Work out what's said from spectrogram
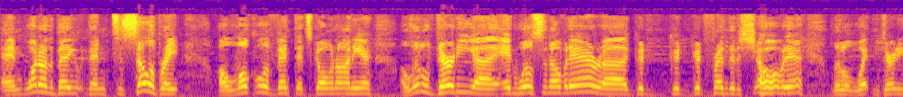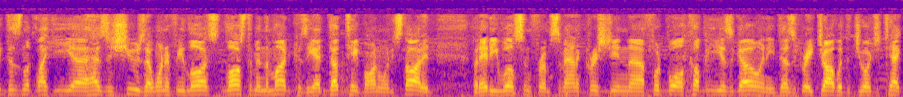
And what are the better than to celebrate a local event that's going on here? A little dirty, uh, Ed Wilson over there, uh, good, good, good friend of the show over there. A little wet and dirty. Doesn't look like he uh, has his shoes. I wonder if he lost lost them in the mud because he had duct tape on when he started. But Eddie Wilson from Savannah Christian uh, football a couple years ago, and he does a great job with the Georgia Tech.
